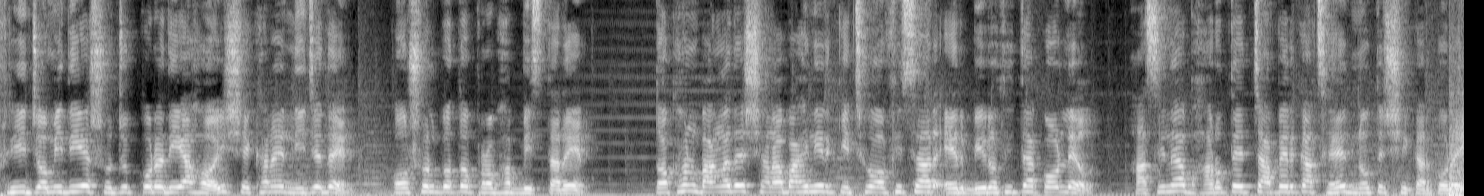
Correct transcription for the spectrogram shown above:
ফ্রি জমি দিয়ে সুযোগ করে দেওয়া হয় সেখানে নিজেদের কৌশলগত প্রভাব বিস্তারের। তখন বাংলাদেশ সেনাবাহিনীর কিছু অফিসার এর বিরোধিতা করলেও হাসিনা ভারতের চাপের কাছে নতি স্বীকার করে।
